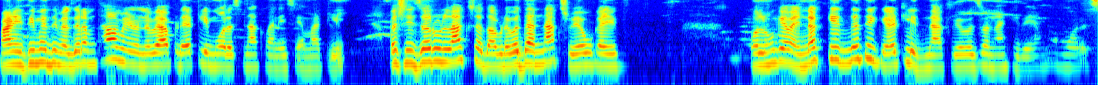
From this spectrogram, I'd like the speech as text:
પાણી ધીમે ધીમે ગરમ થવા મળ્યું ને હવે આપણે એટલી મોરસ નાખવાની છે માટલી પછી જરૂર લાગશે તો આપણે વધારે નાખશું, એવું કઈ ઓલું શું કહેવાય, નક્કી જ નથી કે એટલી જ નાખવી, હવે જો નાખી દે એમાં મોરસ.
